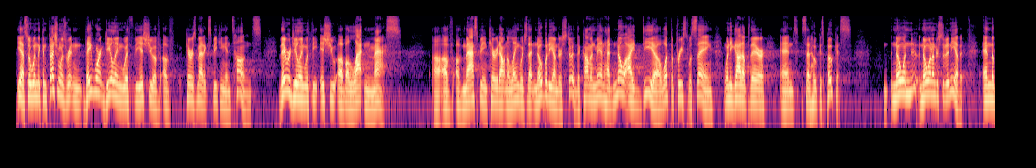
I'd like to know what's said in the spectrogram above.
Yeah, so when the confession was written, they weren't dealing with the issue of, of charismatic speaking in tongues. They were dealing with the issue of a Latin Mass, uh, of, of Mass being carried out in a language that nobody understood. The common man had no idea what the priest was saying when he got up there and said hocus pocus. No one knew. No one understood any of it. And the,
